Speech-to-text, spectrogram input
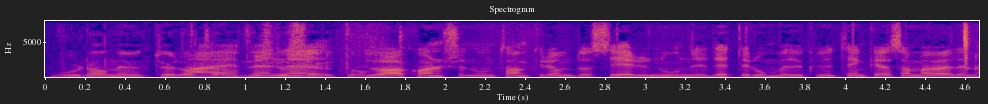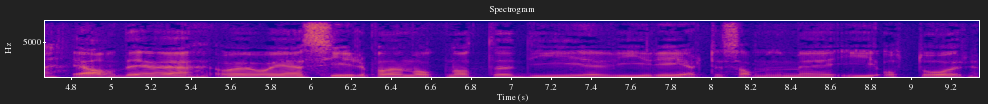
hvordan eventuelle alternativer skal se ut nå. Du har kanskje noen tanker om det, og Ser du noen i dette rommet du kunne tenke deg å samarbeide med? Ja, det gjør jeg. Og jeg sier det på den måten at de vi regjerte sammen med i åtte år,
